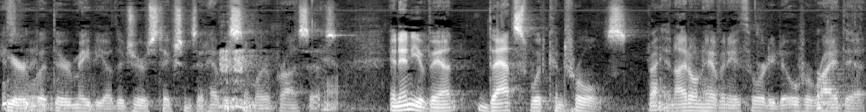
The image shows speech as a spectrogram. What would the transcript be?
here, but there may be other jurisdictions that have a similar process. Yeah. In any event, that's what controls. Right. And I don't have any authority to override that.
